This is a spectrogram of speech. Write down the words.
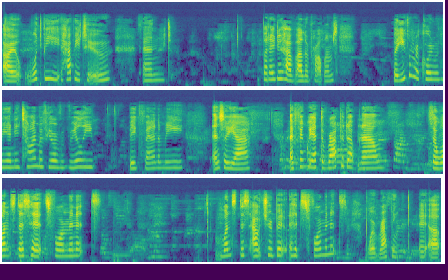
I would be happy to. And, but I do have other problems. But you can record with me anytime if you're a really big fan of me. And so, yeah, I think we have to wrap it up now. So once this hits four minutes, once this outro bit hits four minutes, we're wrapping it up.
